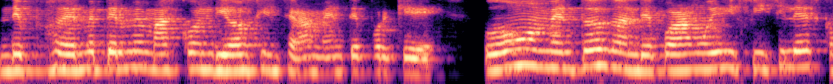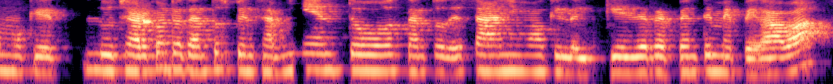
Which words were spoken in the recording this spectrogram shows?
de poder meterme más con Dios, sinceramente, porque hubo momentos donde fueron muy difíciles, como que luchar contra tantos pensamientos, tanto desánimo que, que de repente me pegaba.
